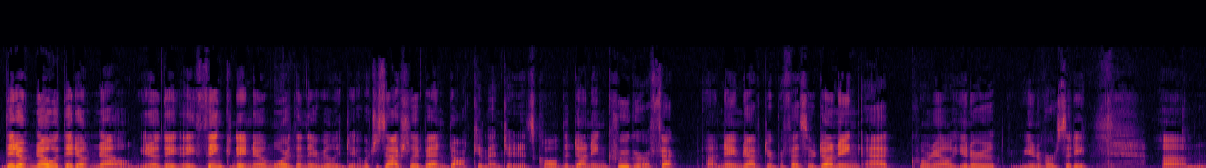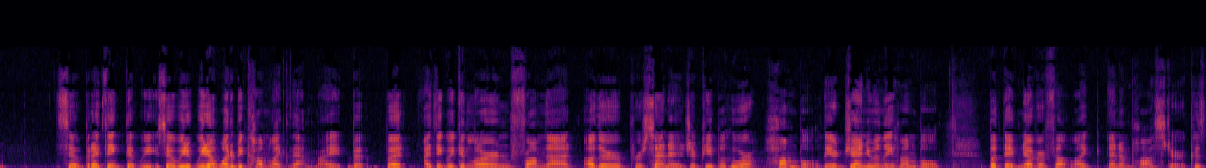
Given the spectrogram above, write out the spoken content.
they don't know what they don't know. You know, they, they think they know more than they really do, which has actually been documented. It's called the Dunning Kruger effect, uh, named after Professor Dunning at Cornell Uni- University. Um, so, but I think that we so we, we don't want to become like them, right? But but I think we can learn from that other percentage of people who are humble. They are genuinely humble, but they've never felt like an imposter. Because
